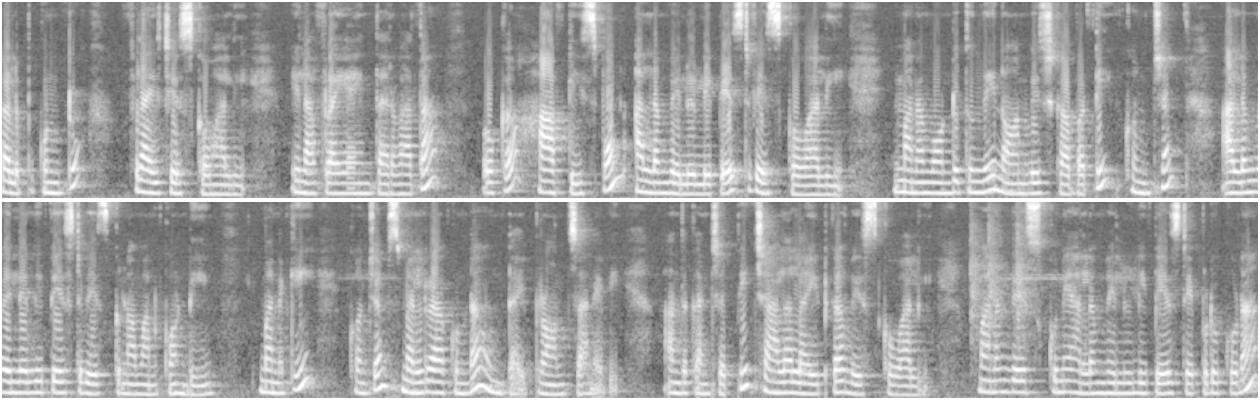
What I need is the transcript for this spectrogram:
కలుపుకుంటూ ఫ్రై చేసుకోవాలి. ఇలా ఫ్రై అయిన తర్వాత ఒక హాఫ్ టీ స్పూన్ అల్లం వెల్లుల్లి పేస్ట్ వేసుకోవాలి. మనం వండుతుంది నాన్ వెజ్ కాబట్టి కొంచెం అల్లం వెల్లుల్లి పేస్ట్ వేసుకున్నాం అనుకోండి మనకి కొంచెం స్మెల్ రాకుండా ఉంటాయి ప్రాన్స్ అనేవి. అందుకని చెప్పి చాలా లైట్గా వేసుకోవాలి. మనం వేసుకునే అల్లం వెల్లుల్లి పేస్ట్ ఎప్పుడు కూడా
